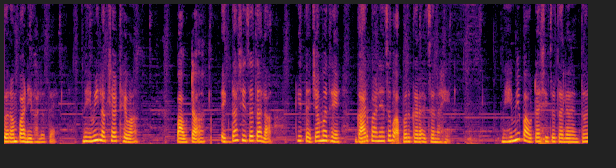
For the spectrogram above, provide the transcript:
गरम पाणी घालत आहे. नेहमी लक्षात ठेवा पावटा एकदा शिजत आला की त्याच्यामध्ये गार पाण्याचा वापर करायचा नाही. नेहमी पावटा शिजत आल्यानंतर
